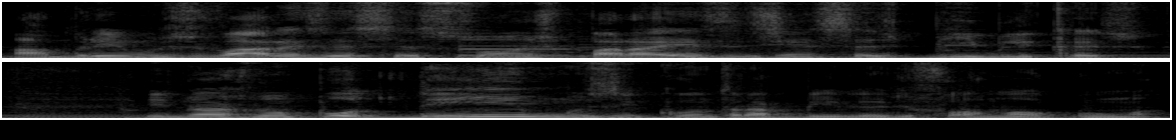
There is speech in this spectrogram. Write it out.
Abrimos várias exceções para exigências bíblicas e nós não podemos ir contra a Bíblia de forma alguma.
